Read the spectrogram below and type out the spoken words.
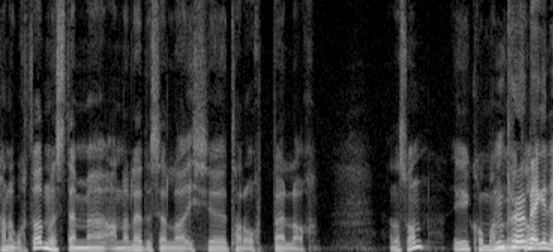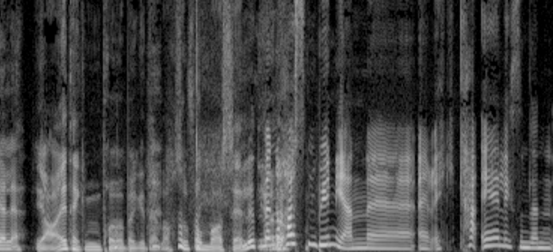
kan det godt være at vi stemmer annerledes, eller ikke tar det opp, eller, eller sånn. I kommende Vi prøver begge deler. Ja, jeg tenker vi prøver begge deler. Så får vi bare se litt. Men når høsten begynner igjen, eh, Eirik, hva er liksom den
